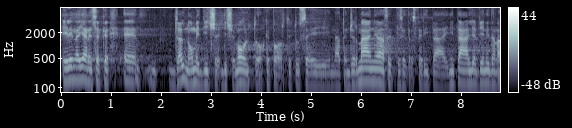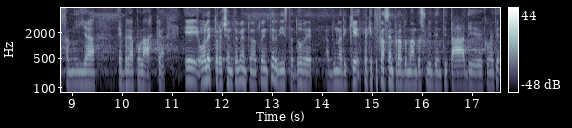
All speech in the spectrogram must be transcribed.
Elena Janecek, eh, già il nome dice, dice, molto che porti. Tu sei nata in Germania, ti sei trasferita in Italia, vieni da una famiglia ebrea polacca e ho letto recentemente una tua intervista dove ad una richiesta, perché ti fa sempre la domanda sull'identità di, ti,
